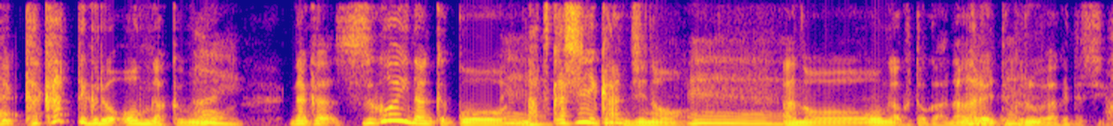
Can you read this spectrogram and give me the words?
でかかってくる音楽も、はいなんかすごいなんかこう、ええ。懐かしい感じの、ええ。あの音楽とか流れてくるわけですよ、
